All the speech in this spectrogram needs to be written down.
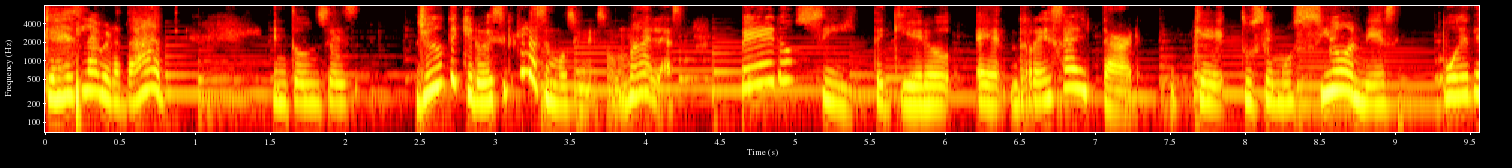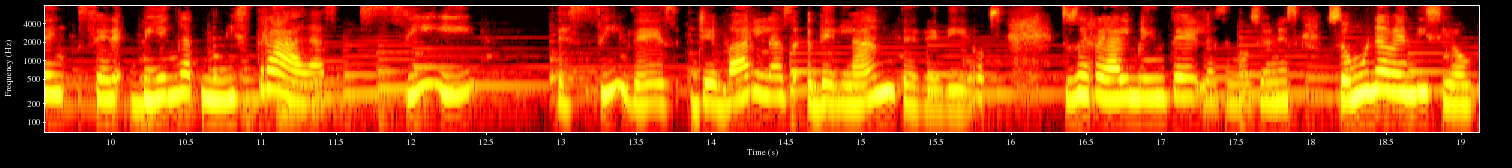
que es la verdad. Entonces, yo no te quiero decir que las emociones son malas, pero sí te quiero eh, resaltar que tus emociones pueden ser bien administradas si decides llevarlas delante de Dios. Entonces realmente las emociones son una bendición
